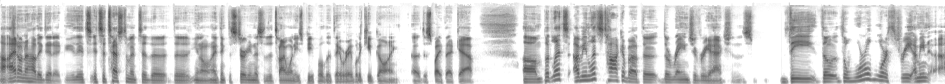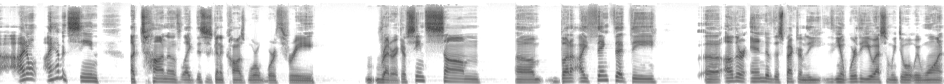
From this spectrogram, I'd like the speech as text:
I don't know how they did it. It's it's a testament to the the you know I think the sturdiness of the Taiwanese people that they were able to keep going uh, despite that gap. Um, but let's I mean let's talk about the the range of reactions. The the the World War Three. I mean I don't I haven't seen a ton of like this is going to cause World War Three rhetoric. I've seen some, um, but I think that the uh, other end of the spectrum, the you know we're the U.S. and we do what we want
